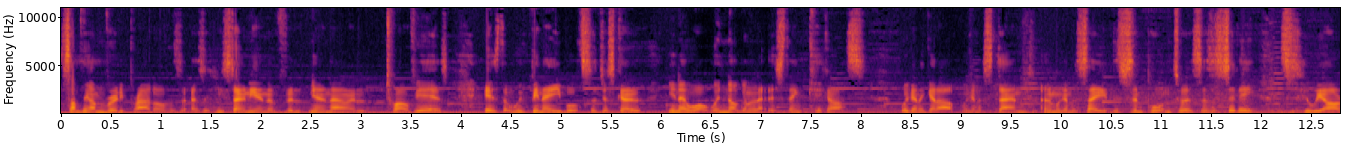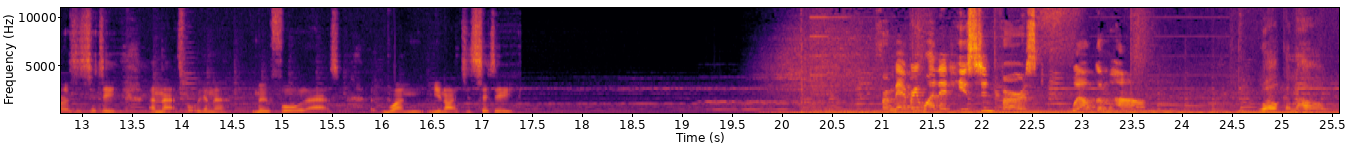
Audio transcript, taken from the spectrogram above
something I'm really proud of as, as, a Houstonian of you know now 12 years is that we've been able to just go you know what? We're not going to let this thing kick us. We're going to get up we're going to stand and we're going to say this is important to us as a city. This is who we are as a city and that's what we're going to move forward as one united city. From everyone at Houston First welcome home. Welcome home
